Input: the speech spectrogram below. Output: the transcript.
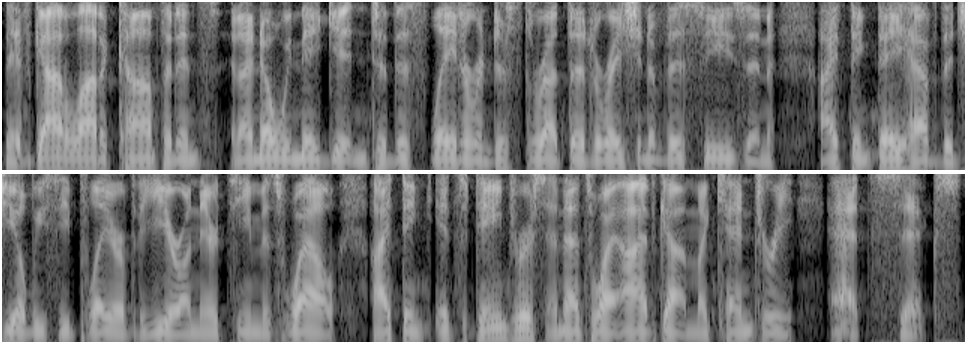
They've got a lot of confidence, and I know we may get into this later and just throughout the duration of this season. I think they have the GLVC Player of the Year on their team as well. I think it's dangerous, and that's why I've got McKendree at six.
